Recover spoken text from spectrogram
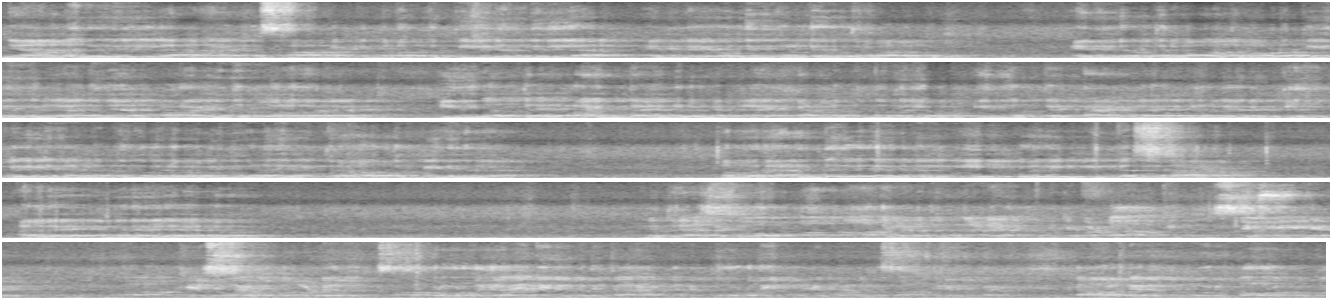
ഞാനതിലില്ല എന്ന് സ്ഥാപിക്കുന്നിടത്ത് തീരുന്നില്ല എന്റെയോ നിങ്ങളുടെ ഉത്തരവാദിത്വം. എന്റെ ഉത്തരവാദിത്വം അവിടെ തീരുന്നില്ല എന്ന് ഞാൻ പറയുന്നത് പോലെ തന്നെ ഇന്നത്തെ പ്രൈം ടൈമിൽ ഒരു ഹെഡ്ലൈൻ കണ്ടെത്തുന്നതിലോ ഇന്നത്തെ ടൈം ലൈനുകളിൽ ഒരു ക്ലിക്ക് വെയിറ്റ് കണ്ടെത്തുന്നതിലോ നിങ്ങളുടെയും ഉത്തരവാദിത്വം തീരുന്നില്ല. നമ്മൾ രണ്ടുപേരും ഈക്വലി ഇൻട്രസ്റ്റഡ് ആകണം. അല്ലേ? അങ്ങനെയല്ലേ വേണ്ടത്? ആദ്യഘട്ടത്തിൽ ആക്രമിക്കപ്പെട്ട കേസുമായി ബന്ധപ്പെട്ട് സഹപ്രവർത്തകരായ നിരവധി താരങ്ങൾ കോടതിയിൽ ഒഴിവാക്കുന്ന സാഹചര്യം താങ്കൾ കരുതുന്ന ഒരു ആരോപണം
